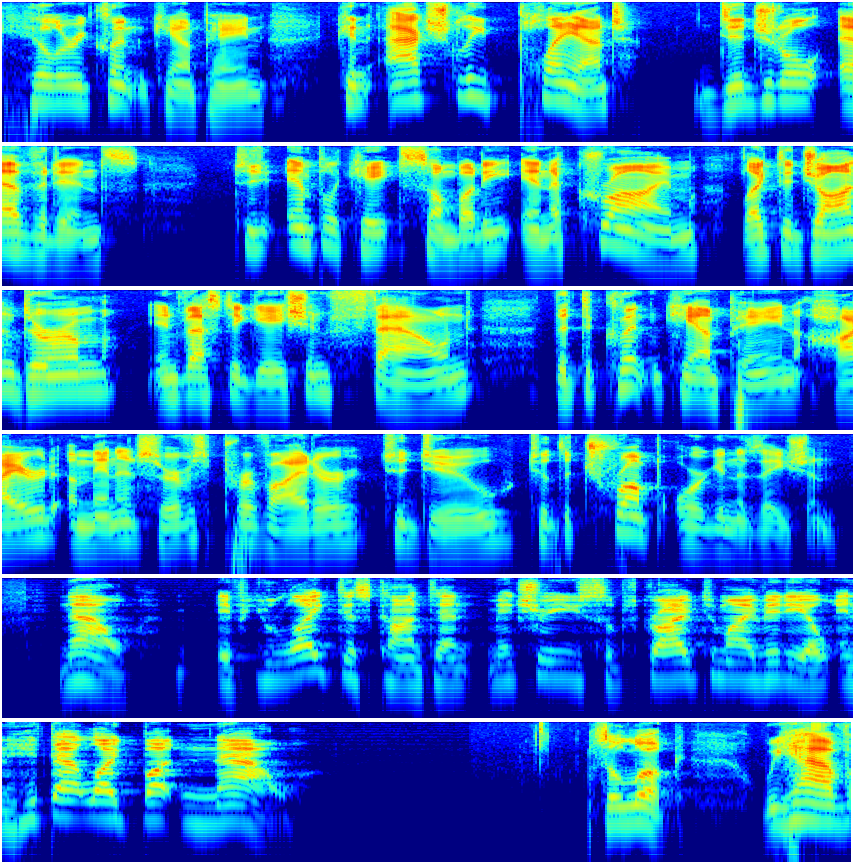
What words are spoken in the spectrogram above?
Hillary Clinton campaign, can actually plant digital evidence to implicate somebody in a crime, like the John Durham investigation found that the Clinton campaign hired a managed service provider to do to the Trump organization. Now, if you like this content, make sure you subscribe to my video and hit that like button now. So look, we have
